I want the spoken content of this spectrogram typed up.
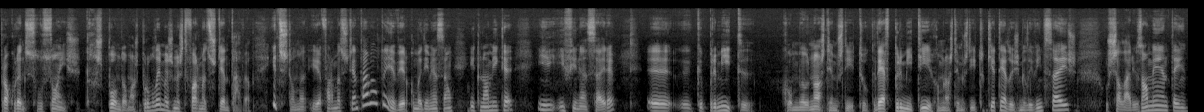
procurando soluções que respondam aos problemas, mas de forma sustentável. E, a forma sustentável tem a ver com uma dimensão económica e, e financeira eh, que permite como nós temos dito, que deve permitir, como nós temos dito, que até 2026 os salários aumentem,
